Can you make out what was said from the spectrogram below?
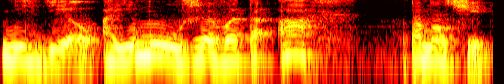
не сделал, а ему уже в это А помолчи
